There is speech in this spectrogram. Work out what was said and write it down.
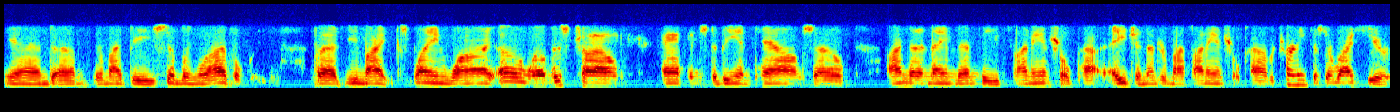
and um, there might be sibling rivalry. But you might explain why. Oh well, this child happens to be in town, so I'm going to name them the financial pow- agent under my financial power of attorney because they're right here.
